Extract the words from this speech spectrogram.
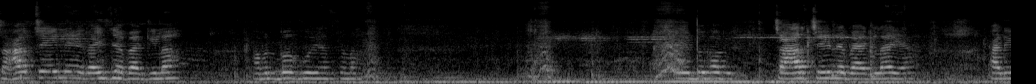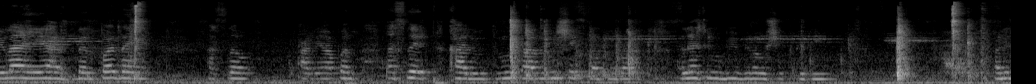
चार चेन आहे गाईस या बॅगीला आपण बघूया चला हे बघा चार चेन आहे बॅगला या आणि ना हे हँडल पण आहे. असं. आणि आपण असे खाली उतरून चालू बी शकता तिला आणि अशी उभी बी राहू शकते ती. आणि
